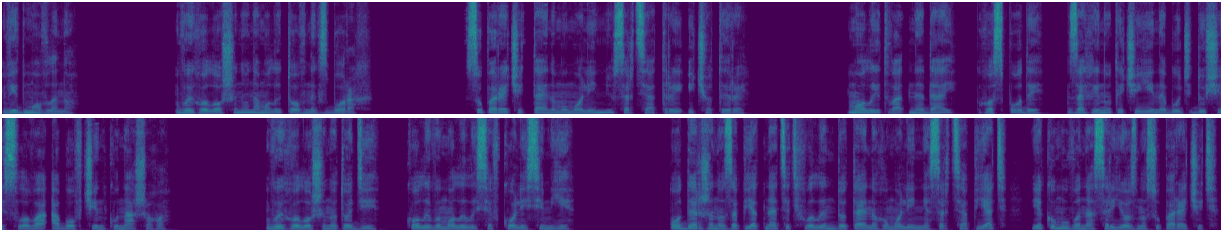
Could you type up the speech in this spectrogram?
Відмовлено. Виголошено на молитовних зборах. Суперечить тайному молінню серця 3 і 4. Молитва не дай, Господи, загинути чиї-небудь душі слова або вчинку нашого. Виголошено тоді, коли ви молилися в колі сім'ї. Одержано за 15 хвилин до тайного моління серця 5, якому вона серйозно суперечить.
